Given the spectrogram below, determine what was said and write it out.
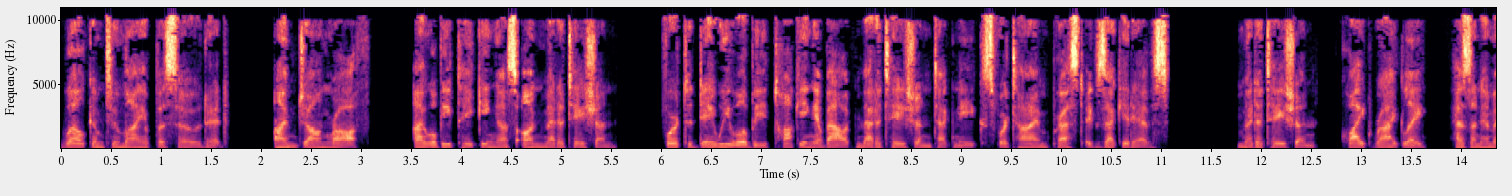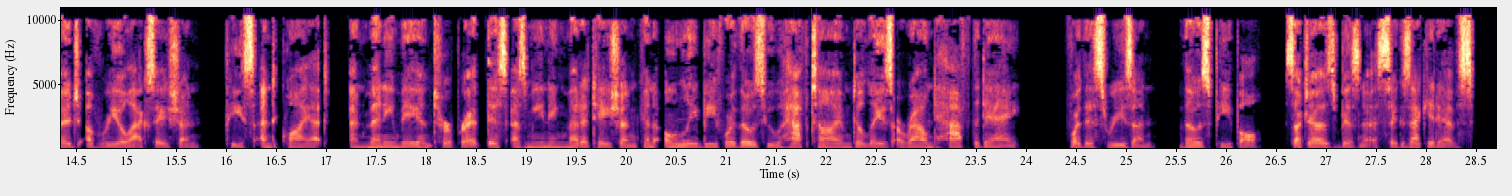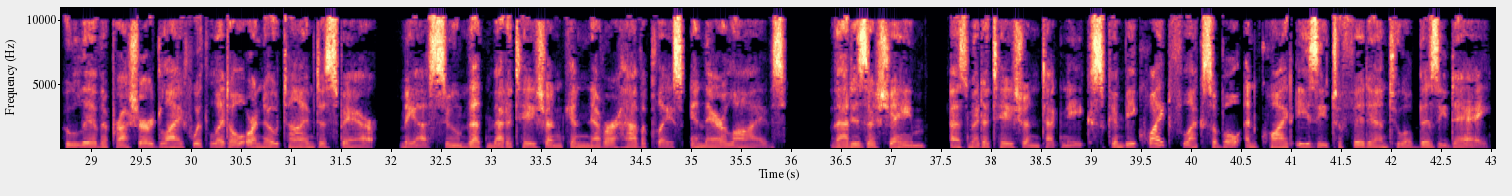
Welcome to my episode it. I'm John Roth. I will be taking us on meditation. For today we will be talking about meditation techniques for time-pressed executives. Meditation, quite rightly, has an image of relaxation, peace and quiet, and many may interpret this as meaning meditation can only be for those who have time to laze around half the day. For this reason, those people, such as business executives, who live a pressured life with little or no time to spare, may assume that meditation can never have a place in their lives. That is a shame, as meditation techniques can be quite flexible and quite easy to fit into a busy day.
